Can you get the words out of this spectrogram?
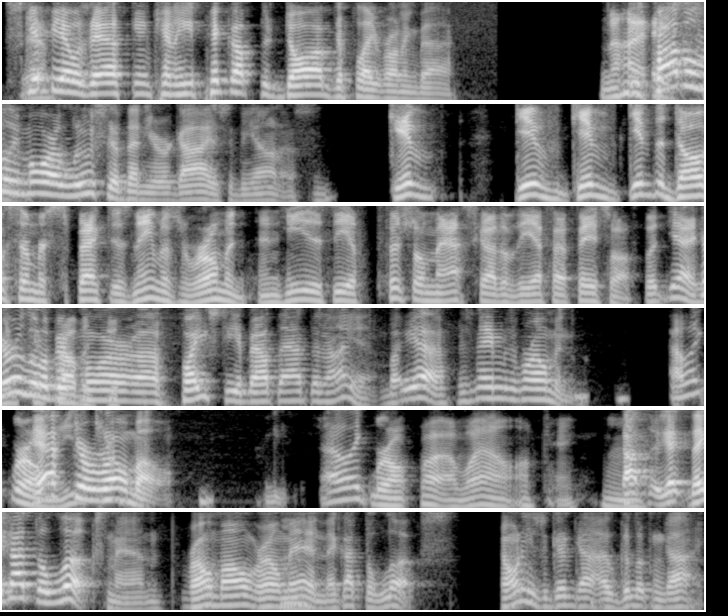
Scipio is asking, can he pick up the dog to play running back? nice. He's probably more elusive than your guys, to be honest. give give give give the dog some respect. His name is Roman, and he is the official mascot of the FF Face Off. But yeah, You're a little bit more uh, feisty about that than I am. But yeah, his name is Roman. I like Roman. He's After cute. I like Roman. Well, well, okay. Hmm. Got the, they got the looks, man. Romo, Roman, they got the looks. Tony's a good guy, a good looking guy.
